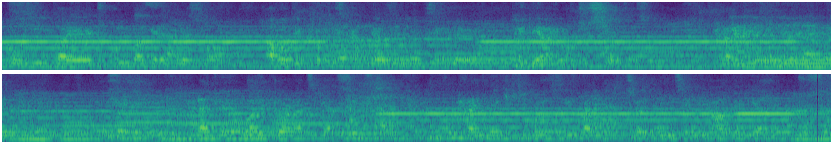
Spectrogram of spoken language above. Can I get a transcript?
또 이웃과의 좋은 관계를 위해서 아버지 그렇게 사용되어지는 인생들 되게 하여 주시옵소서. 하나님의 하나님의 영광이 드러나지게 하시옵소서. 하나님의 기쁨으로 쓰임받는 저희들 인생이 다 되게 하여 주시옵소서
